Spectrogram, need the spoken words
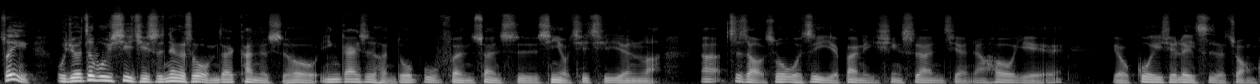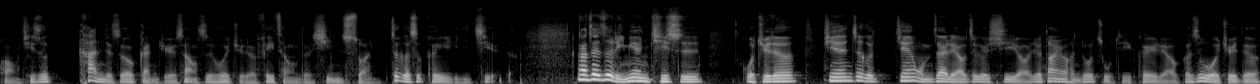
所以我觉得这部戏其实那个时候我们在看的时候，应该是很多部分算是心有戚戚焉了。那至少说我自己也办理刑事案件，然后也有过一些类似的状况。其实看的时候感觉上是会觉得非常的心酸，这个是可以理解的。那在这里面，其实我觉得今天这个今天我们在聊这个戏哦，就当然有很多主题可以聊，可是我觉得。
